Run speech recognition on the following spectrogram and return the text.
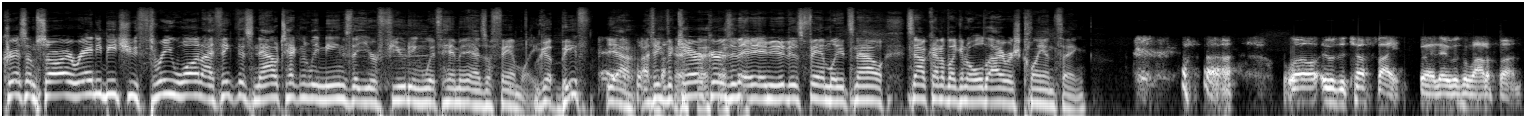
Chris, I'm sorry. Randy beat you 3 1. I think this now technically means that you're feuding with him as a family. We got beef. Yeah, I think the characters and, and it is family. It's now it's now kind of like an old Irish clan thing. well, it was a tough fight, but it was a lot of fun.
